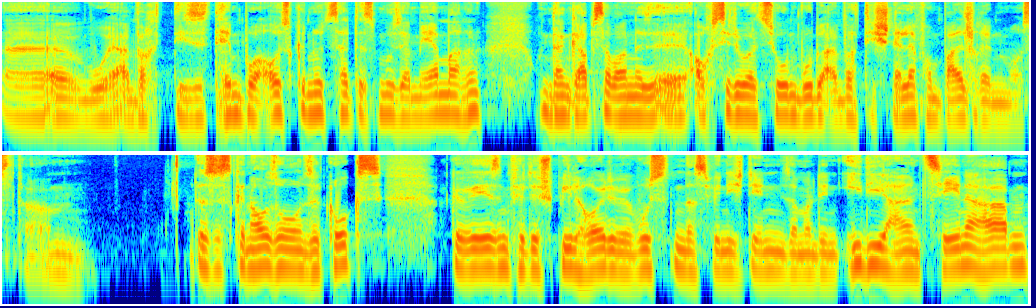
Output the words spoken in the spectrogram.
äh, wo er einfach dieses Tempo ausgenutzt hat. Das muss er mehr machen. Und dann gab es aber eine, äh, auch Situationen, wo du einfach dich schneller vom Ball trennen musst. Ähm, das ist genauso unser Krux gewesen für das Spiel heute. Wir wussten, dass wir nicht den, sagen wir, den idealen Zehner haben,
